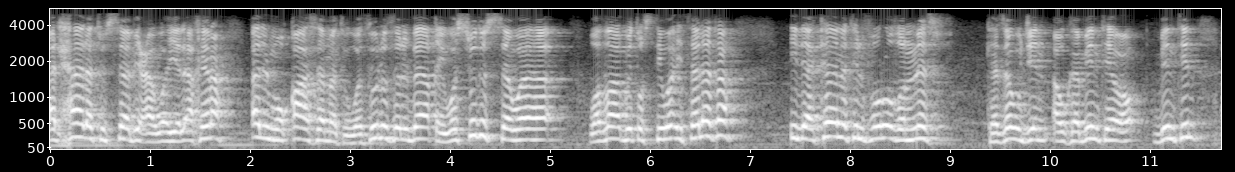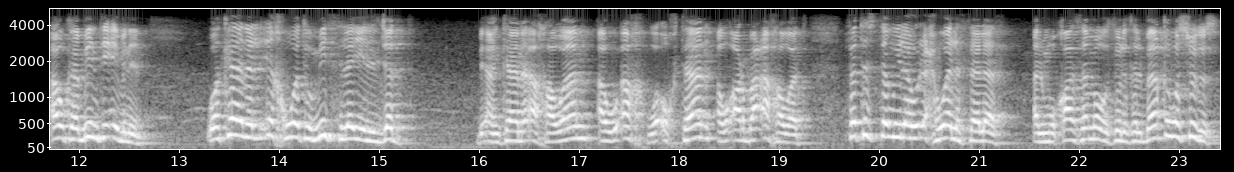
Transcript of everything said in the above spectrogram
الحالة السابعة وهي الأخيرة المقاسمة وثلث الباقي والسدس سواء وضابط استواء الثلاثة إذا كانت الفروض النصف كزوج أو كبنت بنت أو كبنت ابن. وكان الإخوة مثلي الجد بأن كان أخوان أو أخ وأختان أو أربع أخوات. فتستوي له الأحوال الثلاث المقاسمة وثلث الباقي والسدس.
